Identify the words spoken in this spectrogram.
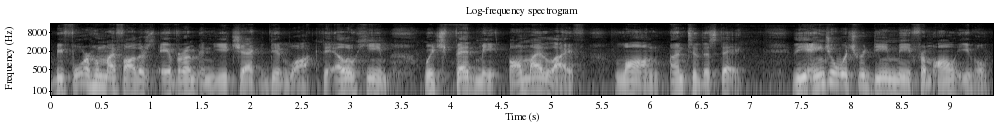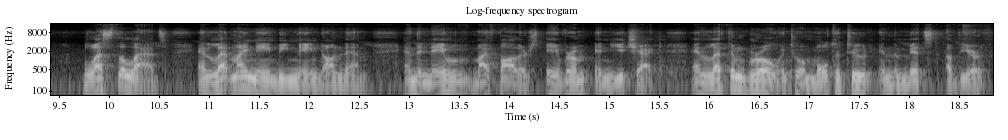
before whom my fathers Abram and Yitzchak did walk, the Elohim which fed me all my life long unto this day, the angel which redeemed me from all evil, bless the lads, and let my name be named on them, and the name of my fathers Abram and Yitzchak, and let them grow into a multitude in the midst of the earth.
